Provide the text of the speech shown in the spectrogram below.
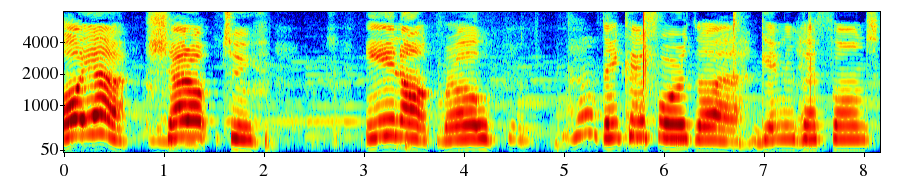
Oh yeah, shout out to Enoch, bro. Thank you for the gaming headphones.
